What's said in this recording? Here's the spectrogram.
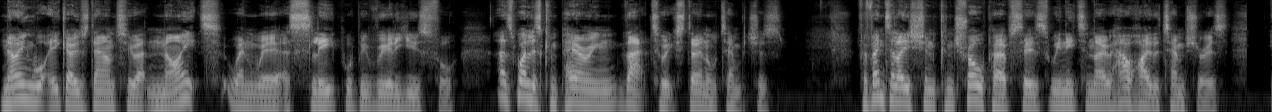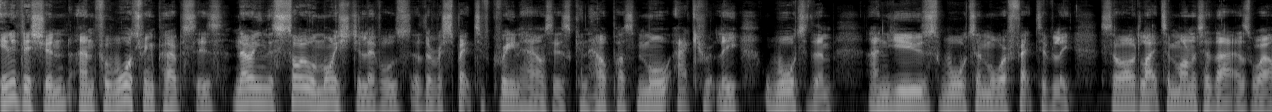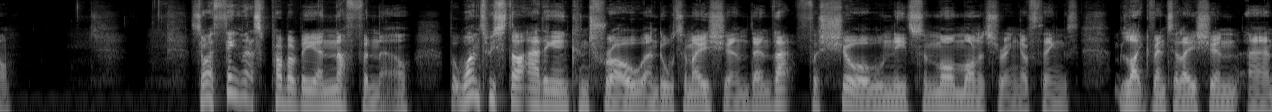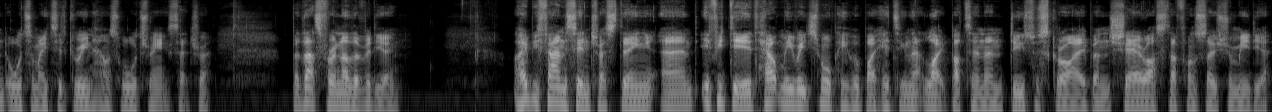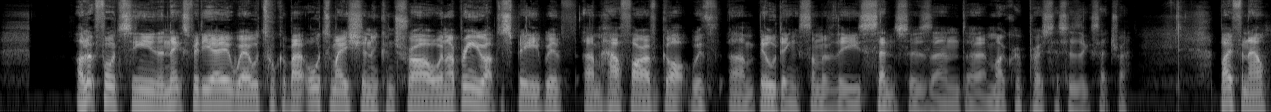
Knowing what it goes down to at night when we're asleep would be really useful, as well as comparing that to external temperatures. For ventilation control purposes, we need to know how high the temperature is. In addition, and for watering purposes, knowing the soil moisture levels of the respective greenhouses can help us more accurately water them and use water more effectively, so I'd like to monitor that as well. So I think that's probably enough for now. But once we start adding in control and automation, then that for sure will need some more monitoring of things like ventilation and automated greenhouse watering, etc. But that's for another video. I hope you found this interesting, and if you did, help me reach more people by hitting that like button and do subscribe and share our stuff on social media. I look forward to seeing you in the next video where we'll talk about automation and control and I'll bring you up to speed with um, how far I've got with um, building some of these sensors and uh, microprocessors, etc. Bye for now.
